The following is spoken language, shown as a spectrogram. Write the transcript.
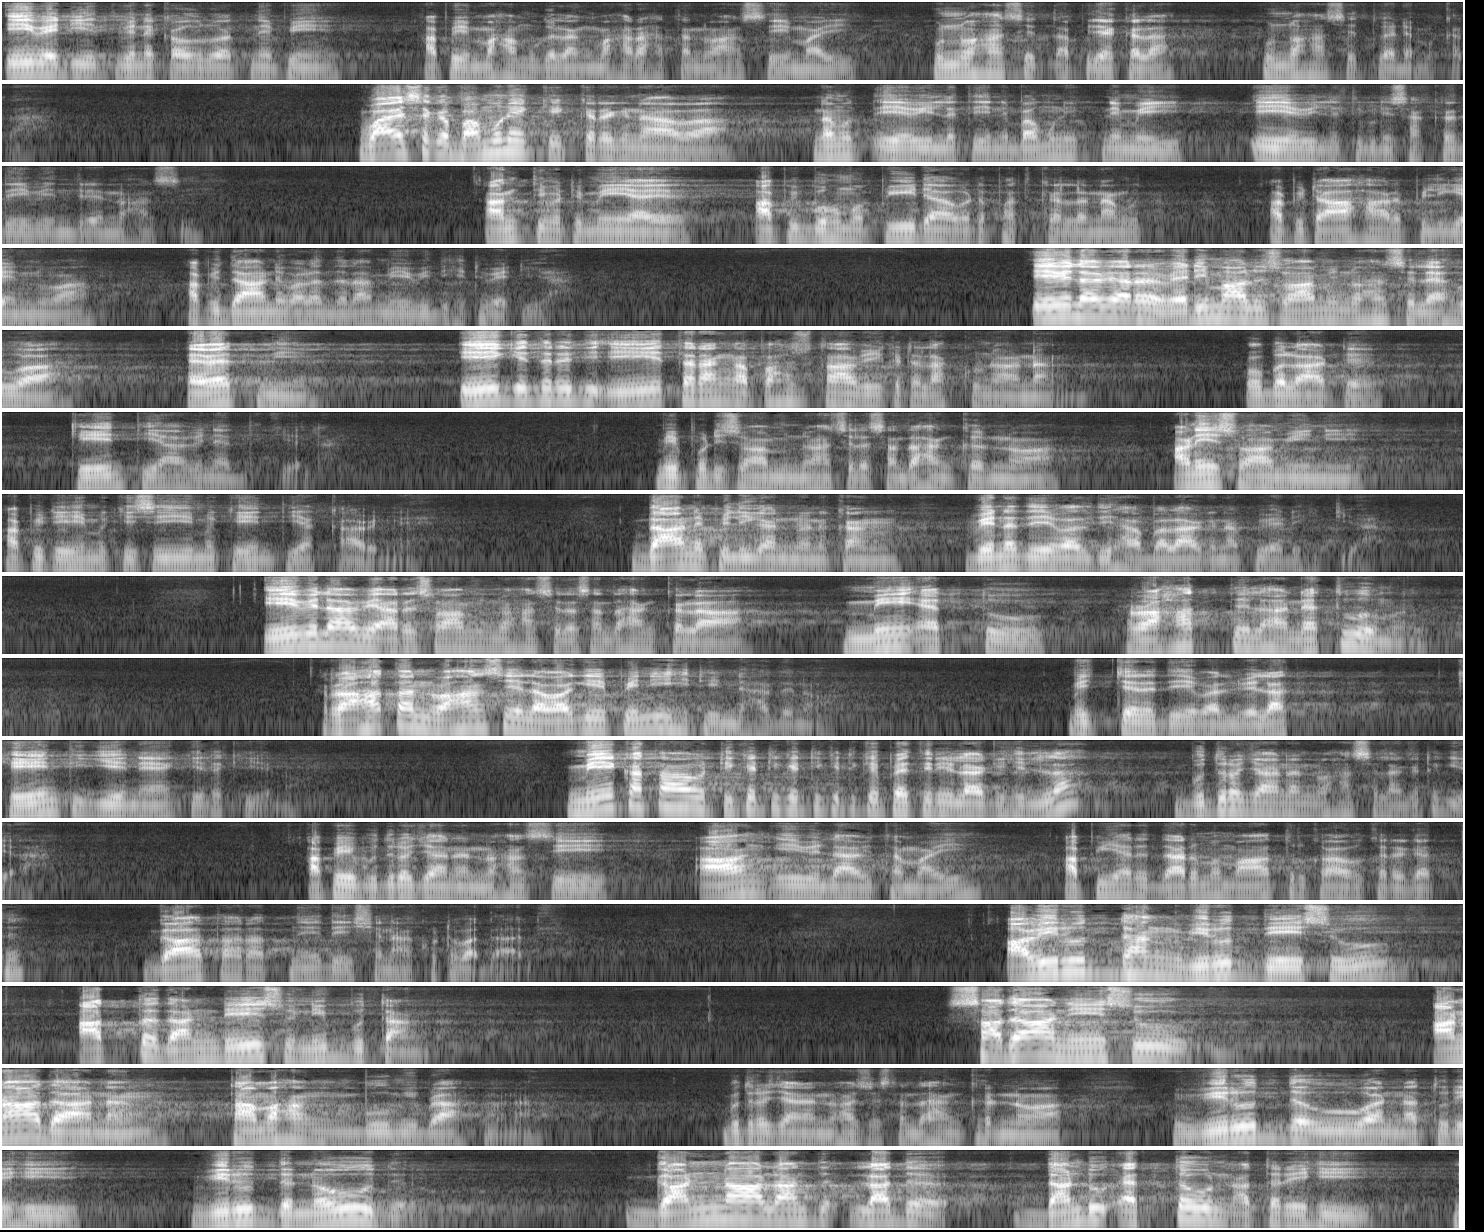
ඒ වැඩියත් වෙන කවුරුවත් නැපේ අපේ මහමුගලන් මහරහතන් වහන්සේමයි උන්වහන්සේත් අපි දැකලා උන්වහන්සේත් වැඩම කළා. වයසක බමුණෙක් එක් කරගෙනවා නමුත් ඒ විල්ල තියෙන බමුණෙක් නෙමෙයි ඒ ඇවිල්ල තිබුණ සක්‍ර දේවේන්ද්‍රයන් වහන්සේ. අන්තිමට මේ අය අපි බොහොම පීඩාවට පත් කරලා නමුත් අපිට ආහාර පිළිගැන්නවා අපි දාන වලඳලා මේ විදිහට වැඩිය. ඒ වෙලා අර වැඩිමාලු ස්වාමීන් වහන්සේ ලැහුවා ඇවැත්නී ඒ ගෙදරදි ඒ තරං අපහසුතාවයකට ලක්වුණා නං ඔබලාට කේන්තියාව නැද්ද කියලා. මේ පොඩි ස්වාමීන් වහසල සඳහන් කරනවා අනේ ස්වාමීණී අපිට එහෙම කිසිීම කේන්තියක් ආවෙන්නේ. දාන පිළිගන්වනකං වෙන දේවල් දිහා බලාගෙන අපි වැඩ හිටිය. ඒ වෙලාවේ අර ස්වාමීන් වහන්සල සඳහන් කළා මේ ඇත්තෝ රහත් වෙලා නැතුවම රහතන් වහන්සේලා වගේ පෙනී හිටින්ට හදනවා. මෙච්චර දේවල් වෙලත් කේන්ති ගිය නෑ කියල කියනවා. මේ කතාව ටික ටික ටික ටික පැතිරිලා ගිහිල්ලා බුදුරජාණන් වහන්සේ ළඟට ගියා. අපේ බුදුරජාණන් වහන්සේ ආං ඒ වෙලාවි තමයි අපි අර ධර්ම මාතෘකාව කරගත්ත ගාථරත්නය දේශනා කොට වදාලේ. අවිරුද්ධං විරුද්ධේසු අත්ත දණ්ඩේසු නිබ්බුතන් සදානේසු අනාදානං තමහං භූමි බ්‍රහ්මණ බුදුරජාණන් වහස සඳහන් කරනවා විරුද්ධ වූවන් අතුරෙහි විරුද්ධ නොවූද ගන්නා ලද දඩු ඇත්තවුන් අතරෙහි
